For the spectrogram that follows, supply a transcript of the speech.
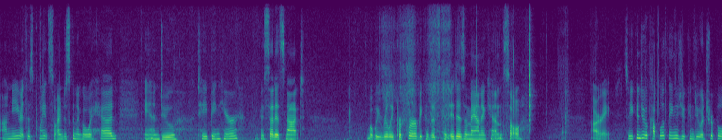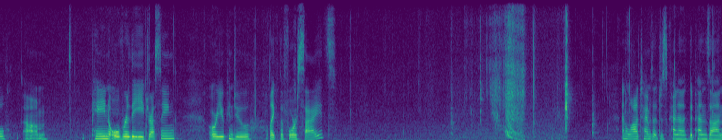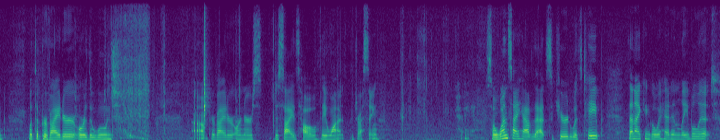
on me at this point, so I'm just gonna go ahead and do taping here. Like I said, it's not what we really prefer because it's, it, it is a mannequin. So, all right. So you can do a couple of things. You can do a triple um, pane over the dressing, or you can do like the four sides. And a lot of times that just kind of depends on what the provider or the wound um, provider or nurse decides how they want the dressing. Okay, so once I have that secured with tape, then I can go ahead and label it.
